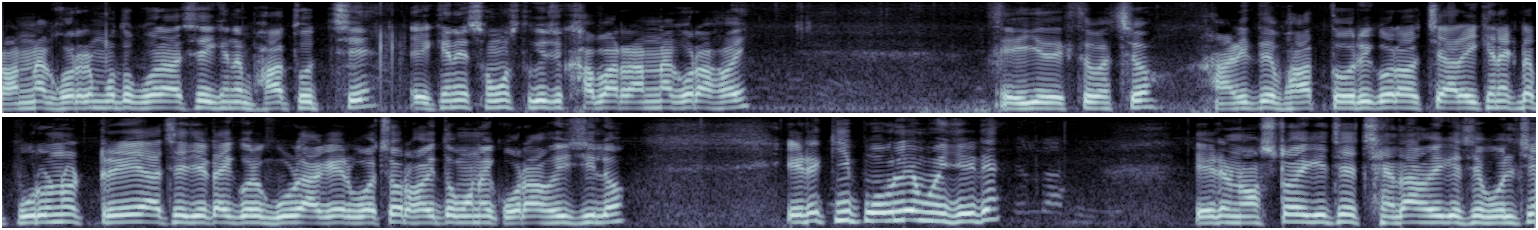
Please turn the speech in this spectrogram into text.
রান্নাঘরের মতো করা আছে, এখানে ভাত হচ্ছে। এখানে সমস্ত কিছু খাবার রান্না করা হয়। এই যে দেখতে পাচ্ছ, হাঁড়িতে ভাত তৈরি করা হচ্ছে, আর এখানে একটা পুরনো ট্রে আছে যেটাই করে গুড় আগের বছর হয়তো মনে করা হয়েছিল। এটা কি প্রবলেম হয়েছে এটা? এটা নষ্ট হয়ে গেছে, ছেঁদা হয়ে গেছে বলছে।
